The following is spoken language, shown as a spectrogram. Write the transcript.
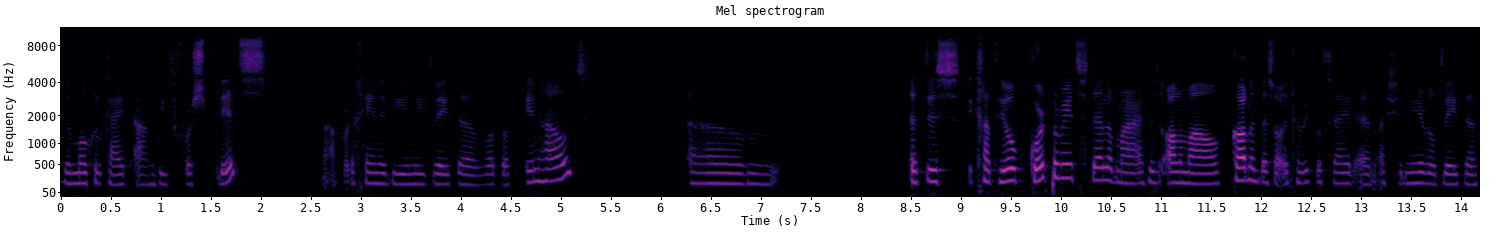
de mogelijkheid aanbiedt voor splits. Nou, voor degene die niet weten wat dat inhoudt. Um, het is, ik ga het heel kort proberen te vertellen, maar het is allemaal, kan het best wel ingewikkeld zijn. En als je meer wilt weten,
